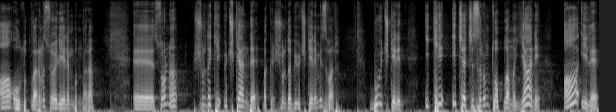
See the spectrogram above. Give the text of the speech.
A olduklarını söyleyelim bunlara. Ee, sonra şuradaki üçgende bakın şurada bir üçgenimiz var. Bu üçgenin iki iç açısının toplamı yani A ile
